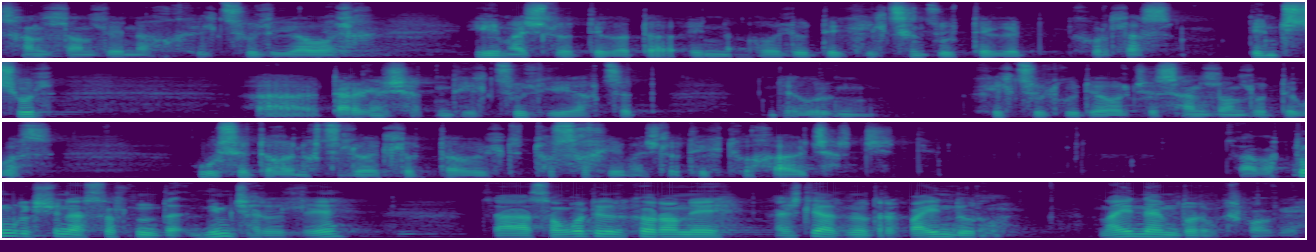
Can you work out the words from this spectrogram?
санал онолыг авах хилцүүлэг явуулах ийм ажлуудыг одоо энэ хуулиудыг хилцэх зүйтэйгээд их хурлаас дэмжичвэл дараагийн шатанд хилцүүлгийн явцад хөргөн хилцүүлгүүд явуулж санал онолуудыг бас үүсэж байгаа нөхцөл байдлуудтай уялд тусгах юм ажлууд хийгдэх байхаа гэж харж байна. За Батбөмбөр гишүүний асуултанд нэмж хариулъя. За сонгуулийн ерөнхий орооны ажлын албаны дарга Баян дөрөв 88 дугаар микрофон гээ.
